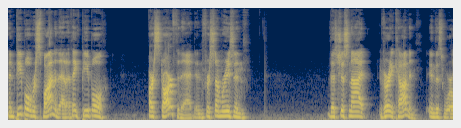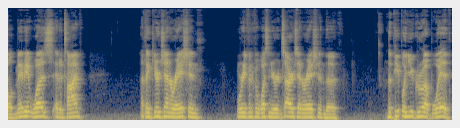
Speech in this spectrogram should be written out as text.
And people respond to that. I think people are starved for that. And for some reason, that's just not very common in this world. Maybe it was at a time. I think your generation, or even if it wasn't your entire generation, the the people you grew up with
